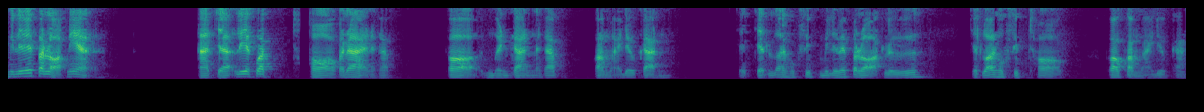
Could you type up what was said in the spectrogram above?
มิลลิเมตรประหลอดเนี่ยอาจจะเรียกว่าทอก็ได้นะครับ ก็เหมือนกันนะครับ ความหมายเดียวกัน 760มิลลิเมตรประหลอดหรือ 760 ทอ ก็ความหมายเดียวกัน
